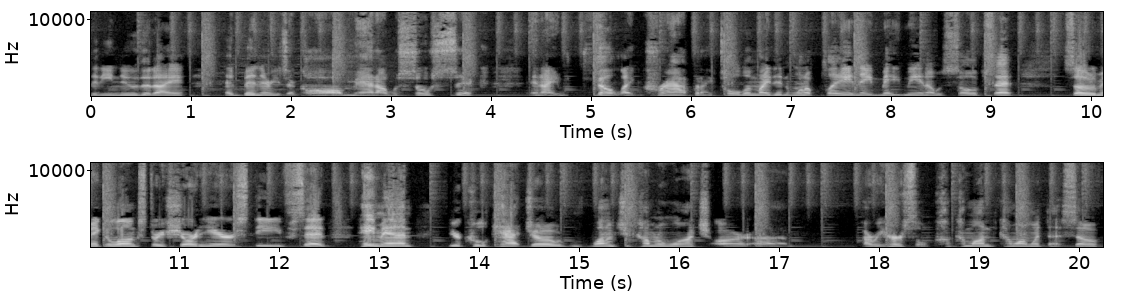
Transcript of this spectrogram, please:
That he knew that I had been there. He's like, "Oh man, I was so sick." And I felt like crap, and I told them I didn't want to play, and they made me, and I was so upset. So to make a long story short here, Steve said, "Hey man, you're a cool cat, Joe. Why don't you come and watch our uh, our rehearsal? Come on, come on with us." So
